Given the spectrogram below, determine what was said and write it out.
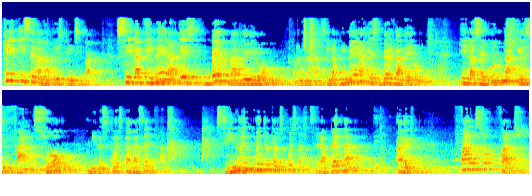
¿Qué dice la matriz principal? Si la primera es verdadero, ponemos acá, si la primera es verdadero y la segunda es falso, mi respuesta va a ser falso. Si no encuentro esta respuesta, será verdadero. A ver, falso, falso.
